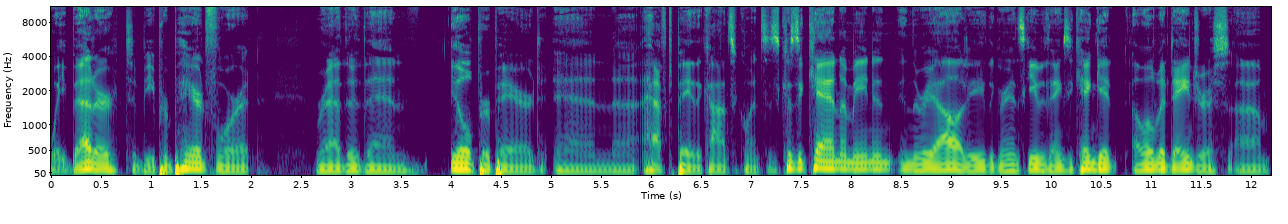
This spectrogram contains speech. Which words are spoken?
way better to be prepared for it rather than ill prepared and uh, have to pay the consequences. Because it can i mean in, in the reality the grand scheme of things it can get a little bit dangerous um,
